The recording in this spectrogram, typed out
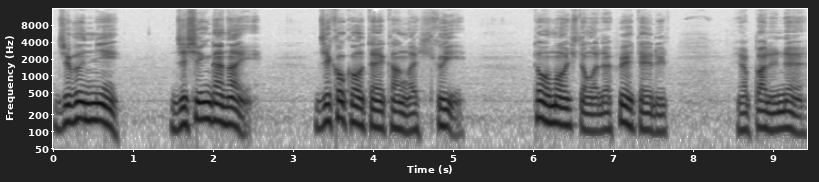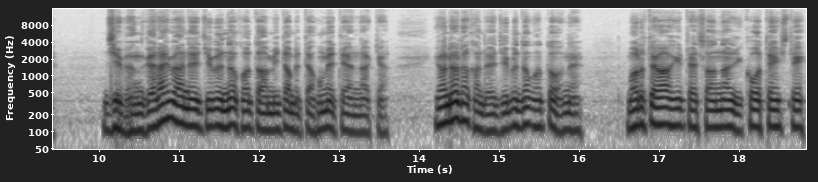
自分に自信がない自己肯定感が低いと思う人がね増えている。やっぱりね自分ぐらいはね自分のことを認めて褒めてやんなきゃ世の中で自分のことをねもろ手を挙げてそんなに肯定して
